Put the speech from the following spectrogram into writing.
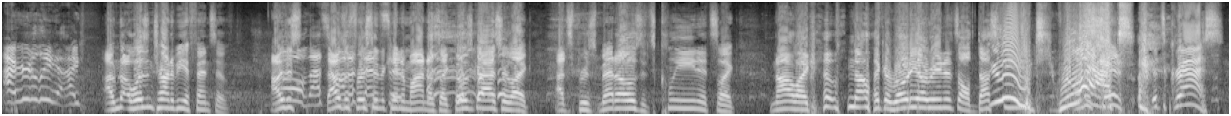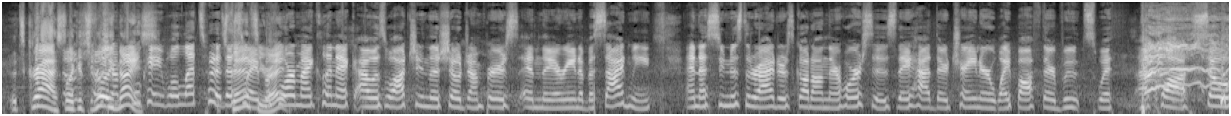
I really, I I'm not, I wasn't trying to be offensive. I was No, just that's that was the not first thing that came to mind. I was like, those guys are like at Spruce Meadows. It's clean. It's like not like not like a rodeo arena. It's all dusty. Dude, relax. It's grass. It's grass. Like it's really jump- nice. Okay, well, let's put it It's this fancy, way. right? Before my clinic, I was watching the show jumpers in the arena beside me, and as soon as the riders got on their horses, they had their trainer wipe off their boots with a cloth. so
